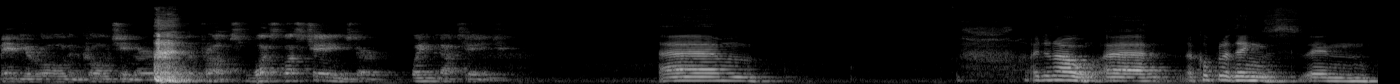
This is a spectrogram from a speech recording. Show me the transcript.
maybe your role in coaching or the props? What's what's changed or when did that change? Um, I don't know. Uh, a couple of things in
